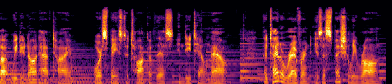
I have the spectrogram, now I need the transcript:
but we do not have time or space to talk of this in detail now. The title Reverend is especially wrong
